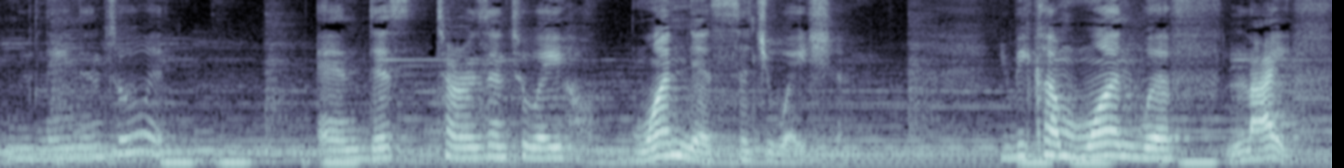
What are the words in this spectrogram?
You lean into it. And this turns into a oneness situation. You become one with life.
